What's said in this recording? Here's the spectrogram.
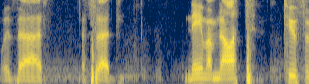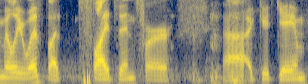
with uh, that's a name I'm not too familiar with, but slides in for uh, a good game.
